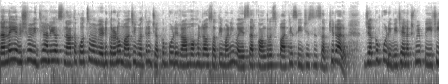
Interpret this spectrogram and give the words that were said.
నన్నయ్య విశ్వవిద్యాలయం స్నాతకోత్సవ వేడుకలలో మాజీ మంత్రి జక్కంపూడి రామ్మోహన్ రావు సతీమణి వైఎస్ఆర్ కాంగ్రెస్ పార్టీ సీజీసీ సభ్యురాలు జక్కంపూడి విజయలక్ష్మి పీజీ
